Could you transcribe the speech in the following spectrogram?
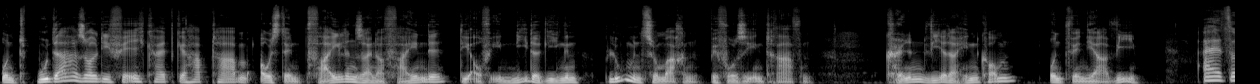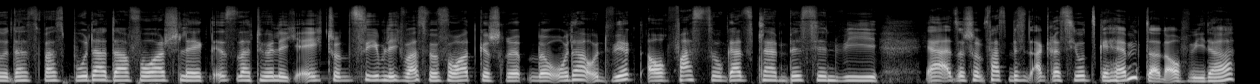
Und Buddha soll die Fähigkeit gehabt haben, aus den Pfeilen seiner Feinde, die auf ihn niedergingen, Blumen zu machen, bevor sie ihn trafen. Können wir dahin kommen? Und wenn ja, wie? Also das, was Buddha da vorschlägt, ist natürlich echt schon ziemlich was für Fortgeschrittene, oder? Und wirkt auch fast so ganz klein bisschen wie, ja, also schon fast ein bisschen aggressionsgehemmt dann auch wieder.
